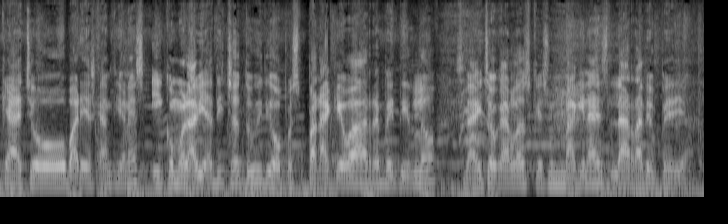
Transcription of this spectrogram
que ha hecho varias canciones. Y como lo habías dicho tú, y digo, pues ¿para qué va a repetirlo? Si lo ha dicho Carlos, que es un máquina, es la radiopedia.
